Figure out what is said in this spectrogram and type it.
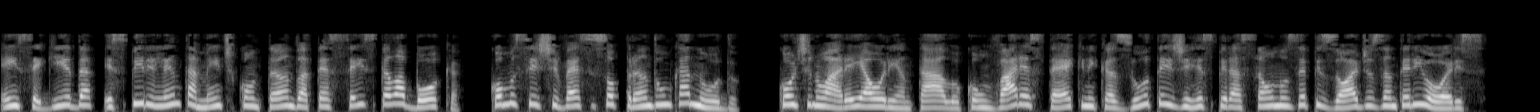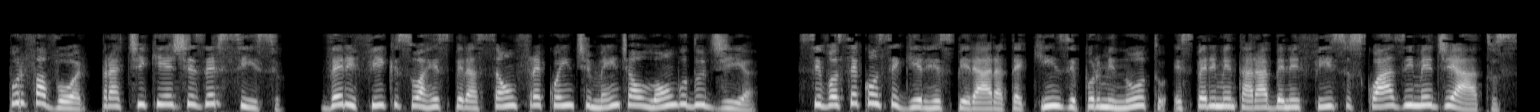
Em seguida, expire lentamente contando até 6 pela boca, como se estivesse soprando um canudo. Continuarei a orientá-lo com várias técnicas úteis de respiração nos episódios anteriores. Por favor, pratique este exercício. Verifique sua respiração frequentemente ao longo do dia. Se você conseguir respirar até 15 por minuto, experimentará benefícios quase imediatos.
